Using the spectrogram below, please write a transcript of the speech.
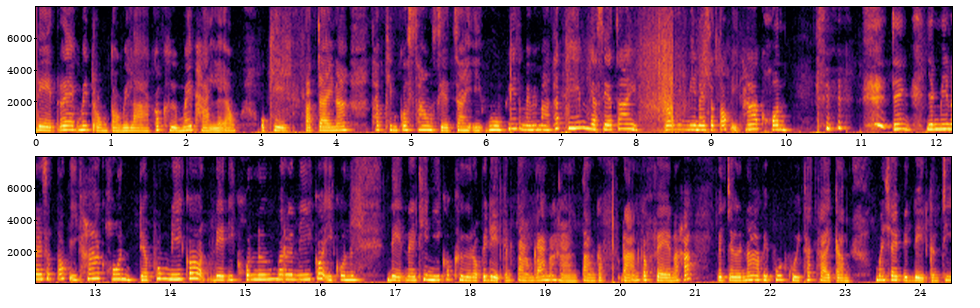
เดทแรกไม่ตรงต่อเวลาก็คือไม่ผ่านแล้ว โอเค ตัดใจนะ ทัพทิมก็เศร้าเสียใจอีกโอ้พี่ทำไมไม่มา ทัพทิมอย่าเสียใจ เรายังมีในสต็อกอีก 5 คน จริงยังมีในสต็อกอีก 5 คน เดี๋ยวพรุ่งนี้ก็เดทอีกคนนึงมะรืนนี้ก็อีกคนนึงเดทในที่นี้ก็คือเราไปเดทกันตามร้านอาหารตามกับร้านกาแฟนะคะ ไปเจอหน้าไปพูดคุยทักทายกัน ไม่ใช่ไปเดทกันที่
